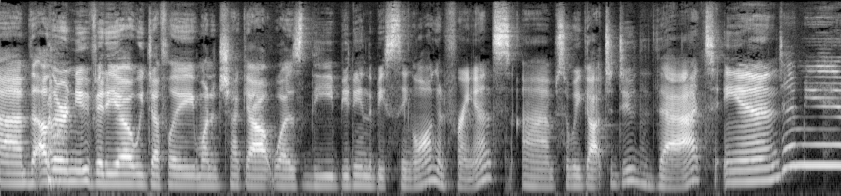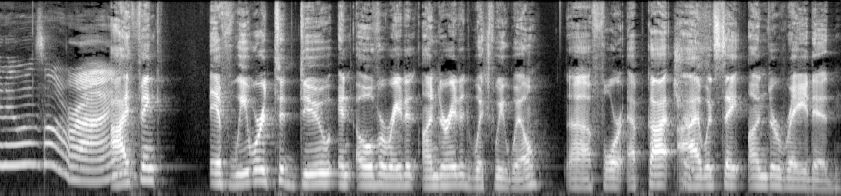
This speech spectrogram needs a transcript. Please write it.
Um, the other new video we definitely wanted to check out was the Beauty and the Beast sing along in France. Um, so we got to do that, and I mean, it was all right. I think if we were to do an overrated, underrated, which we will, uh, for Epcot, I would say underrated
